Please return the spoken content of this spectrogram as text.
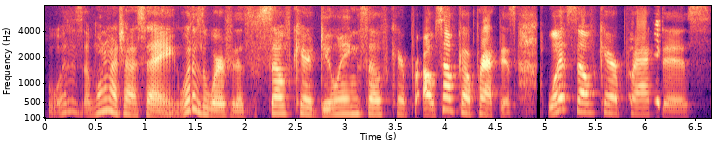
What is what am I trying to say? What is the word for this? Self care doing self care. Oh, self care practice. What self care practice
